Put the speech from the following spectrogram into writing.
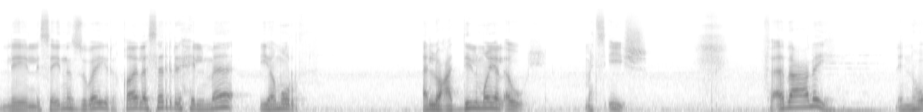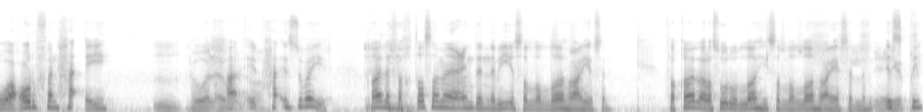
لسيدنا الزبير قال سرح الماء يمر. قال له عدي لي المية الأول ما تسقيش. فأبى عليه لأن هو عرفا حق إيه؟ مم. هو الأول حق, آه. حق الزبير. قال فاختصم عند النبي صلى الله عليه وسلم. فقال رسول الله صلى الله عليه وسلم. اسقي.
